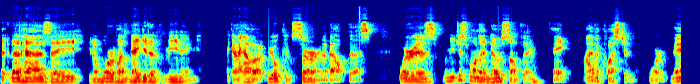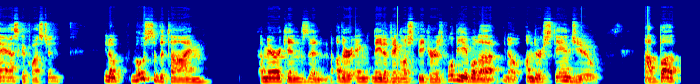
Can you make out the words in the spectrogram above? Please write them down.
that has a you know more of a negative meaning. Like I have a real concern about this. Whereas when you just want to know something, hey, I have a question, or may I ask a question? You know, most of the time, Americans and other native English speakers will be able to, you know, understand you. Uh, but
